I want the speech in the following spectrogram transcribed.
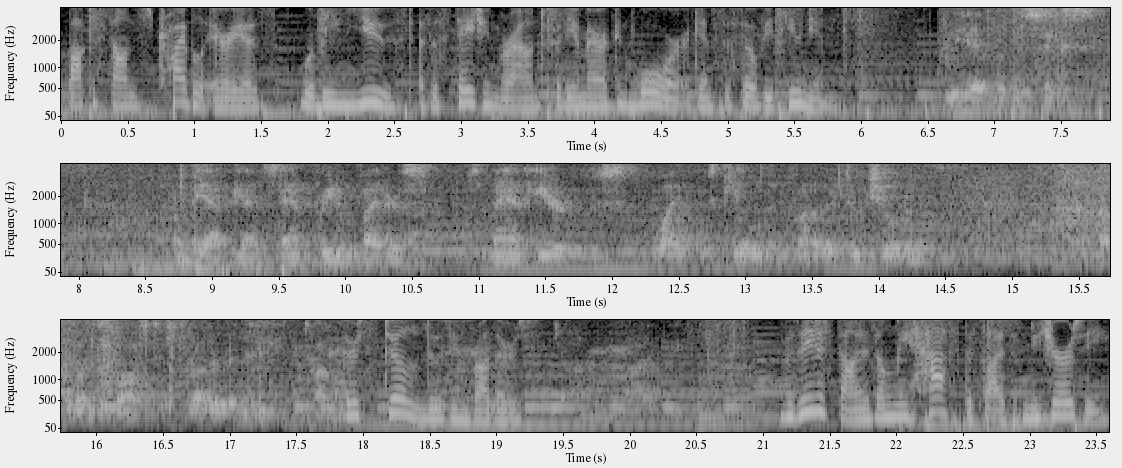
Pakistan's tribal areas were being used as a staging ground for the American war against the Soviet Union. We have with us six from the Afghanistan freedom fighters. There's a man here whose wife was killed in front of their two children. Another one who lost his brother in the tunnel. They're still losing brothers. Waziristan is only half the size of New Jersey.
